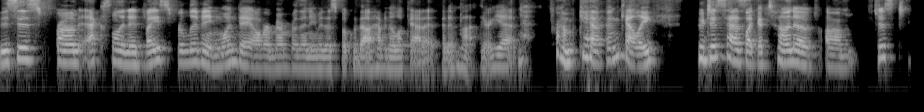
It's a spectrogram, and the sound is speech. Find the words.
This is from Excellent Advice for Living. One day I'll remember the name of this book without having to look at it, but I'm not there yet. From Kevin Kelly, who just has like a ton of um, just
